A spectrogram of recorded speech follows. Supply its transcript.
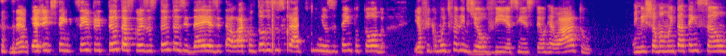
né? Porque a gente tem sempre tantas coisas, tantas ideias e tá lá com todos os pratinhos o tempo todo. E eu fico muito feliz de ouvir assim esse teu relato e me chama muita atenção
